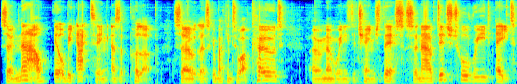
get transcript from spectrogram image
So now it'll be acting as a pull-up. So let's go back into our code. Uh, remember we need to change this. So now digital read 8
